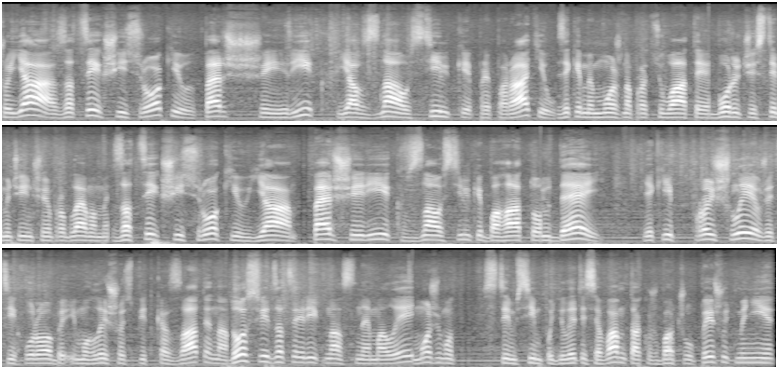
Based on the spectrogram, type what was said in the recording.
що я за цих 6 років, перший рік, я взнав стільки препаратів, з якими можна працювати, борючись з тими чи іншими проблемами. За цих 6 років я перший рік взнав стільки багато людей. Які пройшли вже ці хвороби і могли щось підказати нам. Досвід за цей рік в нас немалий. Можемо з цим всім поділитися. Вам також бачу, пишуть мені,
